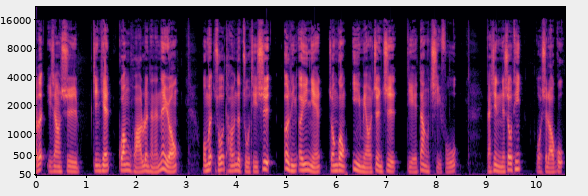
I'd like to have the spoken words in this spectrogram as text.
的，以上是今天光华论坛的内容。我们所讨论的主题是二零二一年中共疫苗政治跌宕起伏。感谢您的收听，我是老谷。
